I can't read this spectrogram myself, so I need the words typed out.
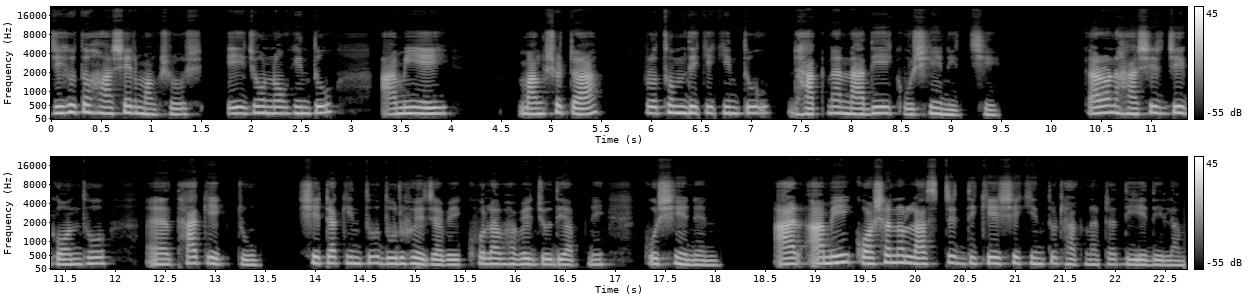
যেহেতু হাঁসের মাংস এই জন্য কিন্তু আমি এই মাংসটা প্রথম দিকে কিন্তু ঢাকনা না দিয়েই কষিয়ে নিচ্ছি। কারণ হাঁসের যে গন্ধ থাকে একটু, সেটা কিন্তু দূর হয়ে যাবে খোলাভাবে যদি আপনি কষিয়ে নেন। আর আমি কষানোর লাস্টের দিকে এসে কিন্তু ঢাকনাটা দিয়ে দিলাম।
